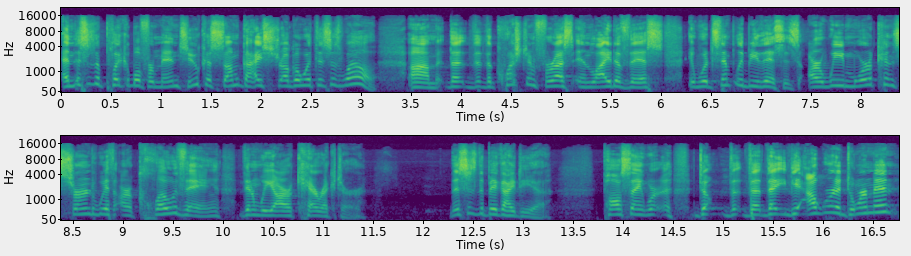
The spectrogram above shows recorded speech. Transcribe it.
and this is applicable for men too, because some guys struggle with this as well. Um, the, the, the question for us in light of this, it would simply be this is are we more concerned with our clothing than we are character? This is the big idea. Paul's saying we're, uh, don't, the, the, the, the outward adornment,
